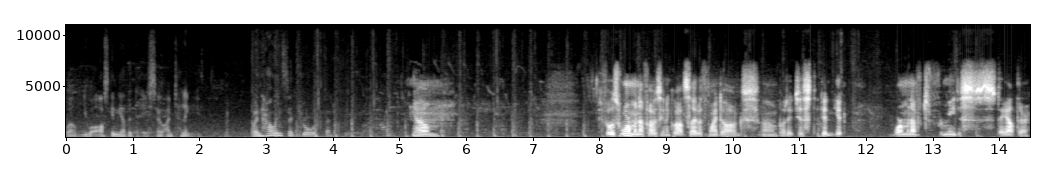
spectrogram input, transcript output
Well, you were asking the other day, so I'm telling you. When Howin said draw a festival, Um, if it was warm enough, I was going to go outside with my dogs, um, but it just it didn't get warm enough t- for me to stay out there.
